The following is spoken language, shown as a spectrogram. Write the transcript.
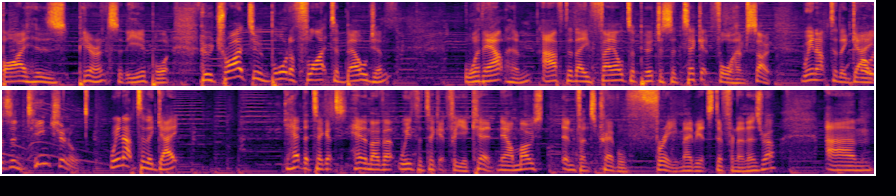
by his parents at the airport who tried to board a flight to Belgium without him after they failed to purchase a ticket for him. So went up to the Oh, gate it's intentional. went up to the gate, had the tickets, hand them over. Where's the ticket for your kid? Now, most infants travel free. Maybe it's different in Israel. Um,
